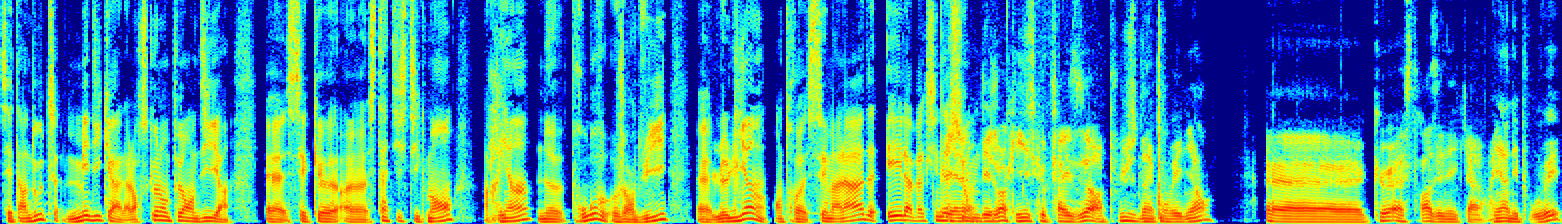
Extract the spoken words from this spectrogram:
c'est un doute médical. Alors ce que l'on peut en dire, euh, c'est que euh, statistiquement, rien ne prouve aujourd'hui euh, le lien entre ces malades et la Il y a vaccination. même des gens qui disent que Pfizer a plus d'inconvénients euh, que AstraZeneca. Rien n'est prouvé.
